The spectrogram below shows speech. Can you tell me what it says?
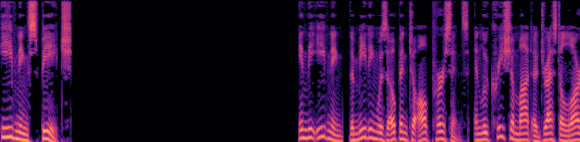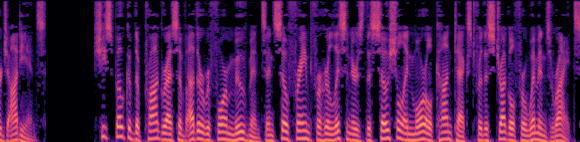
Evening speech In the evening, the meeting was open to all persons, and Lucretia Mott addressed a large audience. She spoke of the progress of other reform movements and so framed for her listeners the social and moral context for the struggle for women's rights.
